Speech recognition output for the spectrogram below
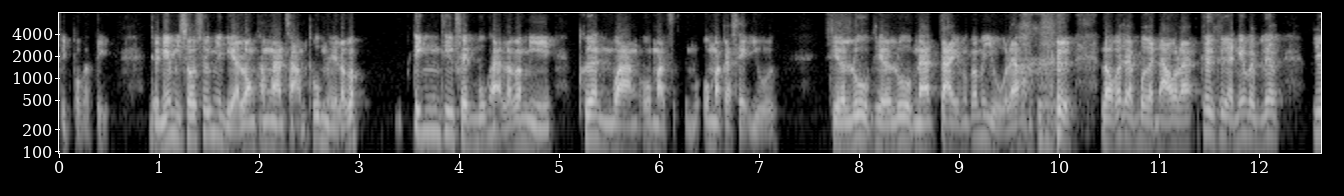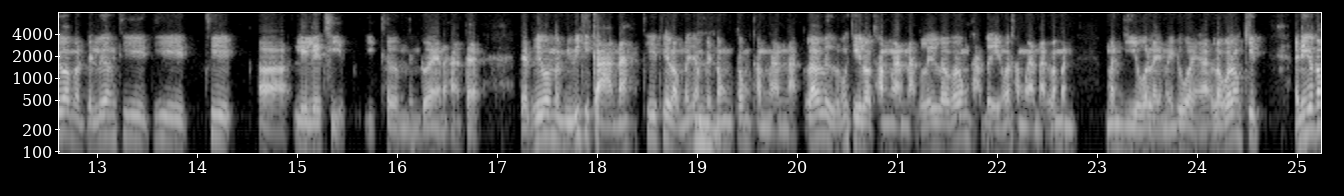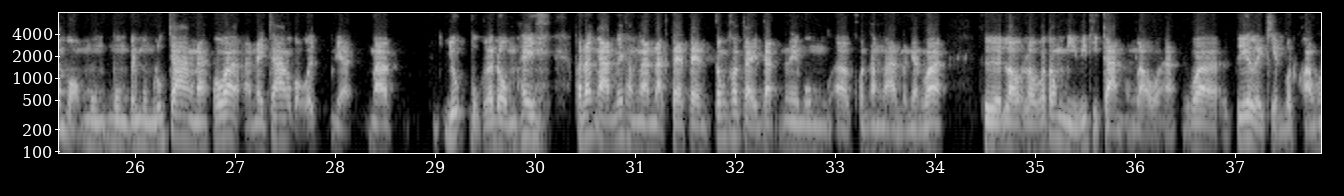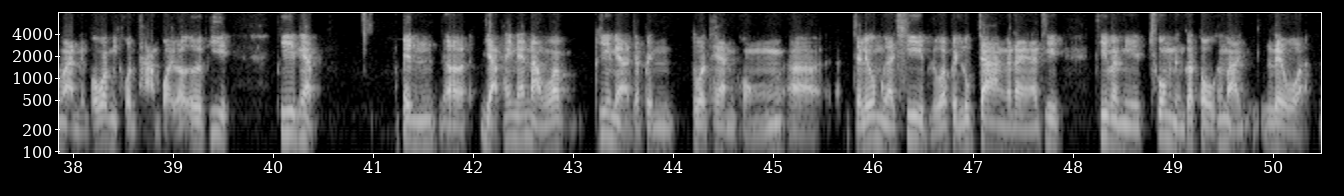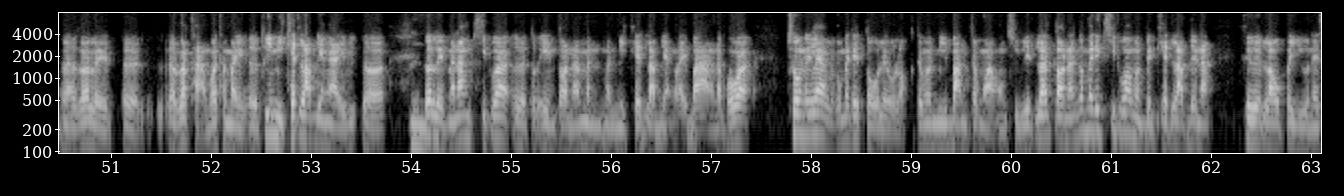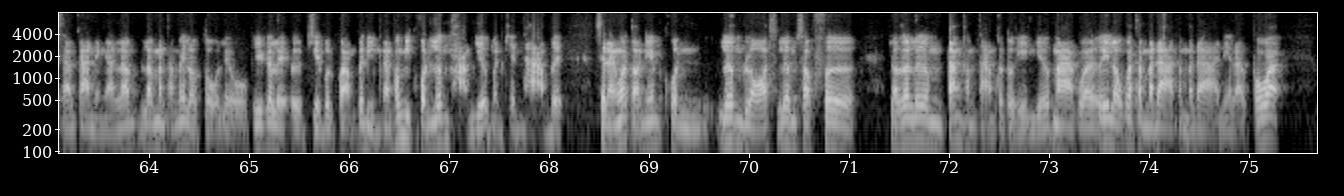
ผิดปกติ เดี๋ยวนี้มีโซเชียลมีเดียลองทำงานสามทุ่มเนี่ยเราก็ติ้งที่ Facebook อะแล้วก็มีเพื่อนวางโอมาโอมากาเสะอยู่ทีละรูปทีละรูปนะ ใจมันก็ไม่อยู่แล้วคือเราก็จะเบิร์นเอาแล้วคือคืออันนี้เป็นเรื่องพี่ว่ามันเป็นเรื่องที่ที่ที่เอ่อ relative อีกเทอมหนึ่งด้วยนะฮะแต่ แต่พี่ว่ามันมีวิธีการนะที่ที่เราไม่จำเป็นอืมต้องต้องทำงานหนัก แล้วหรือบางทีเราทำงานหนักเลยเราก็ต้องถามตัวเองว่าทำงานหนักแล้วมันมันยิวอะไรไหมด้วยฮะเราก็ต้องคิด อันนี้ก็ต้องบอกมุมมุมเป็นมุมลูกจ้างนะเพราะว่าอะนายจ้างก็บอกว่าเนี่ยมายุบปลุกระดมให้พนักงานไม่ทำงานหนัก แต่แต่ต้องเข้าใจในมุมเอ่อคนทำงานเหมือนกันว่า คือเราเราก็ต้องมีวิธีการของเราอะฮะว่าพี่ก็เลยเขียนบทความขึ้นมาหนึ่งเพราะว่ามีคนถามบ่อยว่าเออพี่พี่เนี่ยเป็นเอ่ออยากให้แนะนำว่าพี่เนี่ยจะเป็นตัวแทนของเอ่อ จะเรียกว่ามืออาชีพ หรือว่าเป็นลูกจ้างก็ได้นะที่ที่มันมีช่วงหนึ่งก็โตขึ้นมาเร็วอะแล้วก็เลยเออแล้วก็ถามว่าทำไมเออพี่มีเคล็ดลับยังไงเออก็เลยมานั่งคิดว่าเออตัวเองตอนนั้นมันมันมีเคล็ดลับอย่างไรบ้างนะเพราะว่าช่วงแรกๆเราก็ไม่ได้โตเร็วหรอก แต่มันมีบางจังหวะของชีวิต แล้วตอนนั้นก็ไม่ได้คิดว่ามันเป็นเคล็ดลับด้วยนะคือเราไปอยู่ในสถานการณ์อย่างนั้นแล้วแล้วมันทำให้เราโตเร็ว พี่ก็เลยเออเขียนบทความก็ดีเหมือนกันเพราะมีคนเริ่มถามเยอะเหมือนเคนถามเลย แสดงว่าตอนนี้คนเริ่ม loss เริ่ม suffer แล้วก็เริ่มตั้งคำถามกับตัวเองเยอะมากว่าเอ้ยเราก็ธรรมดาธรรมดาเนี่ยแหละเพราะว่า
